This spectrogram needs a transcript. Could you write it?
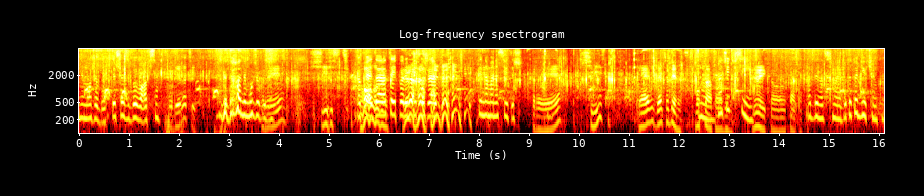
Не може бути, ти щось збивався. 11, Да, не може бути. 3, 6. Опять зараз цей перебіг уже. Ти на мене світиш. 3, 6, 9, 10, 11. Ну, Мохната. значить всі. Двійка отака. 11 має бути, то дівчинка.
